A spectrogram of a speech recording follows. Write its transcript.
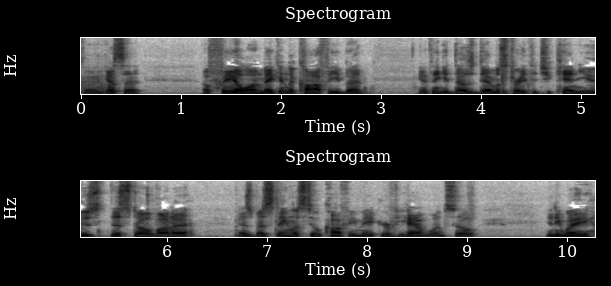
So I guess a, a fail on making the coffee, but I think it does demonstrate that you can use this stove on a Esbit stainless steel coffee maker if you have one. So anyway,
